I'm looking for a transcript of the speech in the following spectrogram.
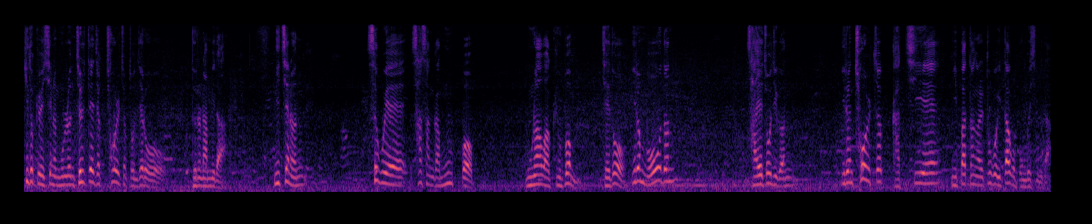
기독교의 신은 물론 절대적 초월적 존재로 드러납니다. 니체는 서구의 사상과 문법, 문화와 규범, 제도 이런 모든 사회 조직은 이런 초월적 가치의 밑바탕을 두고 있다고 본 것입니다.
